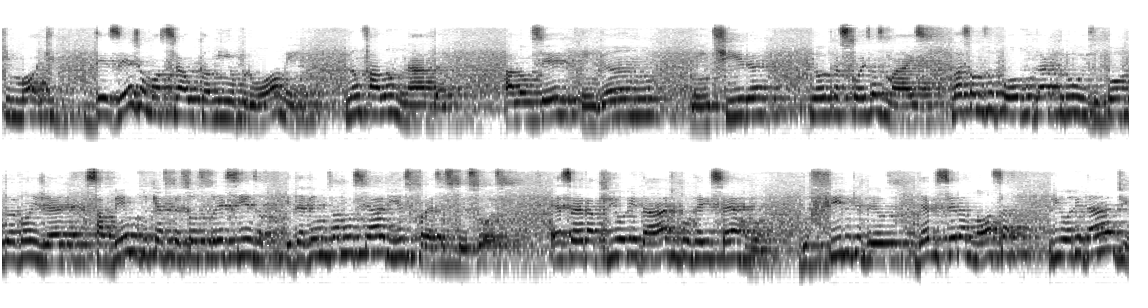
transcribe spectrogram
que, que desejam mostrar o caminho para o homem não falam nada, a não ser engano, mentira e outras coisas mais. Nós somos o povo da cruz, o povo do Evangelho. Sabemos o que as pessoas precisam e devemos anunciar isso para essas pessoas. Essa era a prioridade do rei servo, do filho de Deus. Deve ser a nossa prioridade.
